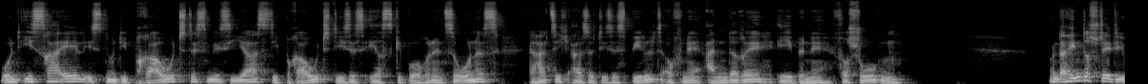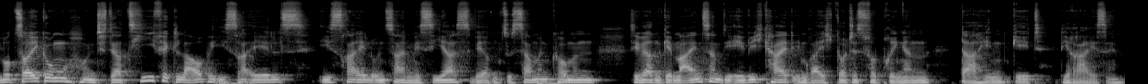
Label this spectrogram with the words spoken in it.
Und Israel ist nun die Braut des Messias, die Braut dieses erstgeborenen Sohnes. Da hat sich also dieses Bild auf eine andere Ebene verschoben. Und dahinter steht die Überzeugung und der tiefe Glaube Israels, Israel und sein Messias werden zusammenkommen, sie werden gemeinsam die Ewigkeit im Reich Gottes verbringen, dahin geht die Reise.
